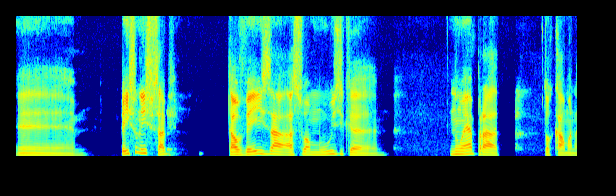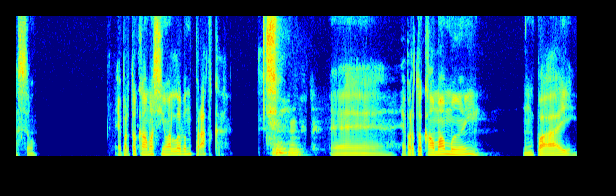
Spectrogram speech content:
É... Penso nisso, sabe? Talvez a, a sua música não é para tocar uma nação. É para tocar uma senhora lavando prato, cara. Sim. Uhum. É, é para tocar uma mãe, um pai.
